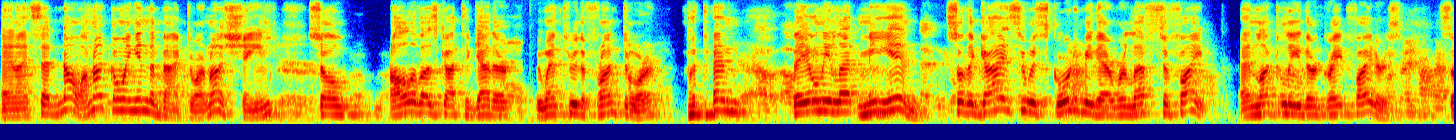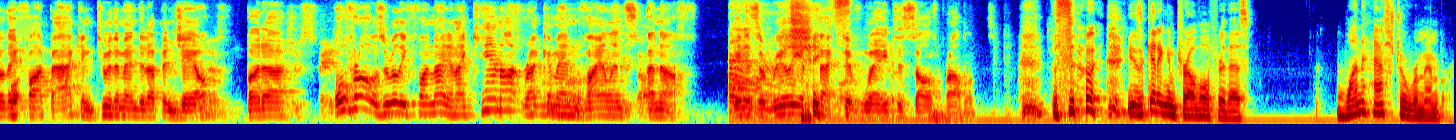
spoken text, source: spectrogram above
And I said, no, I'm not going in the back door. I'm not ashamed. So all of us got together. We went through the front door, but then they only let me in. So the guys who escorted me there were left to fight. And luckily, they're great fighters. So they fought back, and two of them ended up in jail. But uh, overall, it was a really fun night. And I cannot recommend violence enough. It is a really effective way to solve problems. so he's getting in trouble for this. One has to remember,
